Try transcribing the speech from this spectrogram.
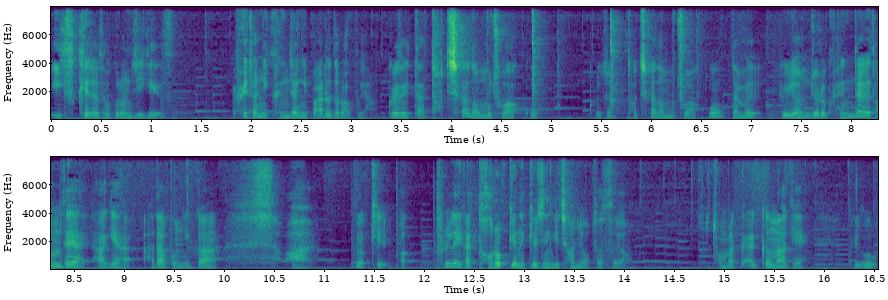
익숙해져서 그런지 이게 회전이 굉장히 빠르더라고요. 그래서 일단 터치가 너무 좋았고, 그렇죠? 터치가 너무 좋았고, 그다음에 그 연주를 굉장히 섬세하게 하, 다 보니까 아 이렇게 막 플레이가 더럽게 느껴지는 게 전혀 없었어요. 정말 깔끔하게 그리고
